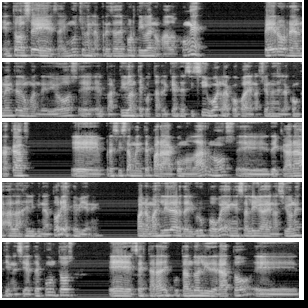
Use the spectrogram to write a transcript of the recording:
Entonces, hay muchos en la prensa deportiva enojados con esto pero realmente, don Juan de Dios, eh, el partido ante Costa Rica es decisivo en la Copa de Naciones de la CONCACAF, eh, precisamente para acomodarnos eh, de cara a las eliminatorias que vienen. Panamá es líder del Grupo B en esa Liga de Naciones, tiene siete puntos. se estará disputando el liderato de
